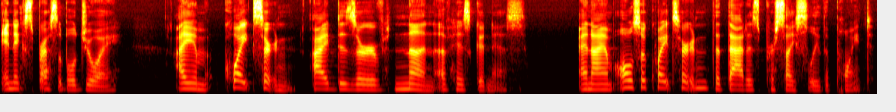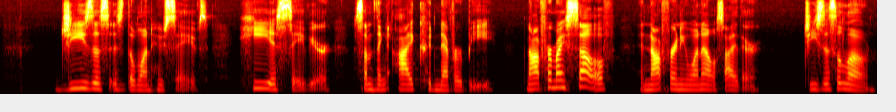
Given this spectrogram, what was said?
inexpressible joy. I am quite certain I deserve none of his goodness. And I am also quite certain that that is precisely the point. Jesus is the one who saves. He is Savior, something I could never be, not for myself and not for anyone else either. Jesus alone.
